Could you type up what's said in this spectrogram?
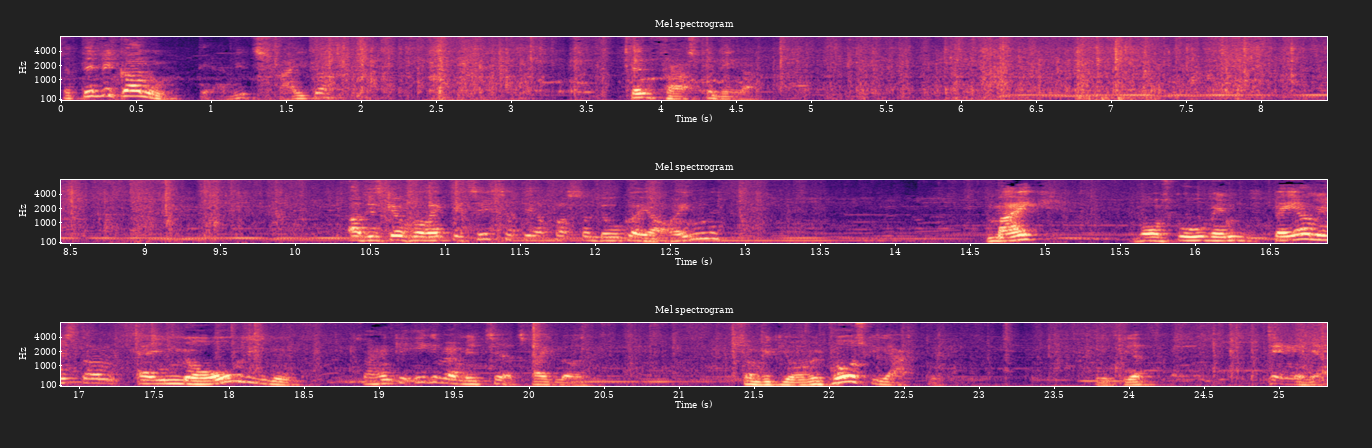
Så det vi gør nu, det er, at vi trækker den første vinder. Og det skal jo få rigtigt til, så derfor så lukker jeg øjnene. Mike, vores gode ven, bagermesteren, er i Norge lige nu, så han kan ikke være med til at trække lod, som vi gjorde ved påskejagten. Det bliver denne her.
